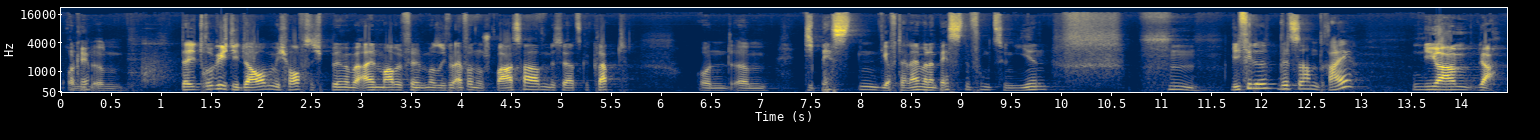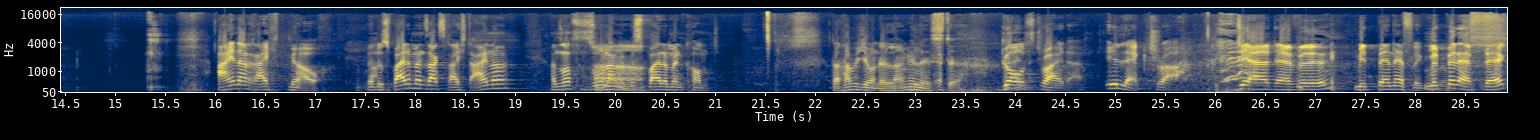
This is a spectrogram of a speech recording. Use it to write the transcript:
Und Okay. ähm, da drücke ich die Daumen. Ich hoffe, ich bin mir bei allen Marvel-Filmen immer so, ich will einfach nur Spaß haben. Bisher hat's geklappt. Und ähm, die besten, die auf der Leinwand am besten funktionieren. Hm. Wie viele willst du haben? Drei? Ja, ja. Einer reicht mir auch. Wenn du Spider-Man sagst, reicht einer. Ansonsten so Ah. lange, bis Spider-Man kommt. Dann habe ich auch eine lange Liste. Ghost Rider, Elektra, Daredevil Mit Ben Affleck. mit Ben Affleck.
